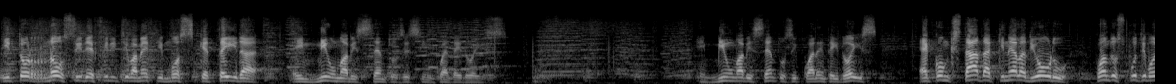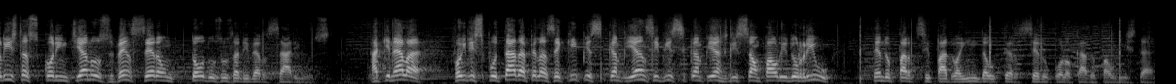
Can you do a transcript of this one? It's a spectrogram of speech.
e tornou-se definitivamente mosqueteira em 1952. Em 1942 é conquistada a quinela de ouro quando os futebolistas corintianos venceram todos os adversários. A quinela foi disputada pelas equipes campeãs e vice-campeãs de São Paulo e do Rio, tendo participado ainda o terceiro colocado paulista.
